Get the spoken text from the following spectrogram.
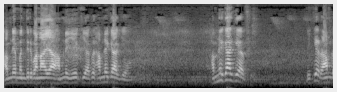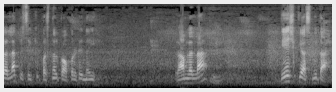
हमने मंदिर बनाया हमने ये किया फिर हमने क्या किया? हमने क्या किया फिर? देखिए रामलला किसी की पर्सनल प्रॉपर्टी नहीं है। रामलला देश की अस्मिता है।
